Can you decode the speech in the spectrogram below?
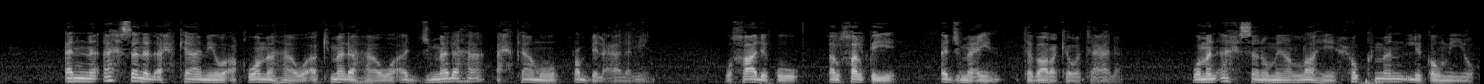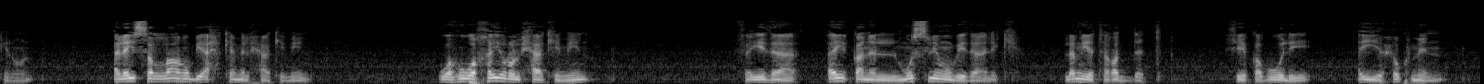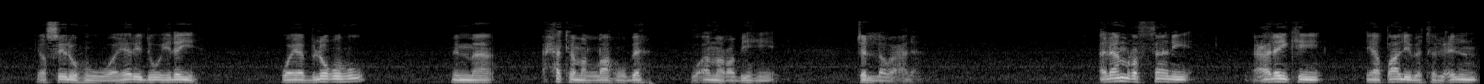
أن أحسن الأحكام وأقومها وأكملها وأجملها أحكام رب العالمين وخالق الخلق أجمعين تبارك وتعالى. ومن أحسن من الله حكما لقوم يوقنون. أليس الله بأحكم الحاكمين؟ وهو خير الحاكمين؟ فإذا أيقن المسلم بذلك لم يتردد في قبول أي حكم يصله ويرد إليه ويبلغه مما حكم الله به وأمر به جل وعلا. الأمر الثاني عليك يا طالبة العلم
